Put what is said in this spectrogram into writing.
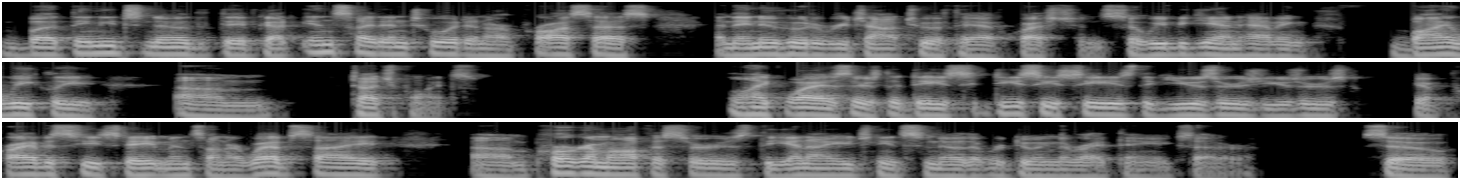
but they need to know that they've got insight into it in our process and they know who to reach out to if they have questions. So we began having biweekly um, touch points. Likewise, there's the DCCs, the users, users. We have privacy statements on our website, um, program officers, the NIH needs to know that we're doing the right thing, et cetera. So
